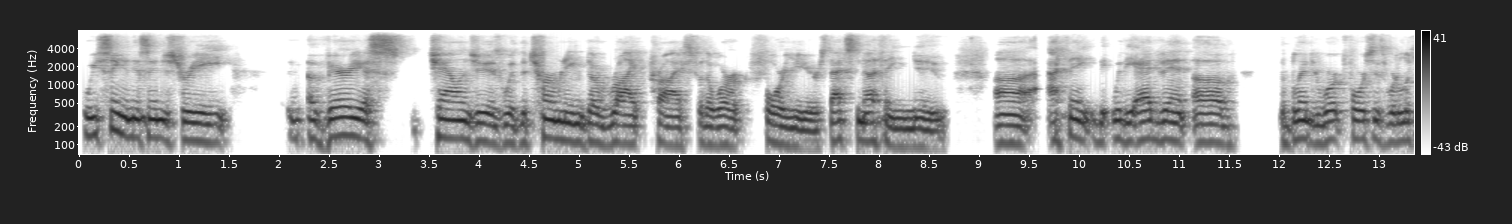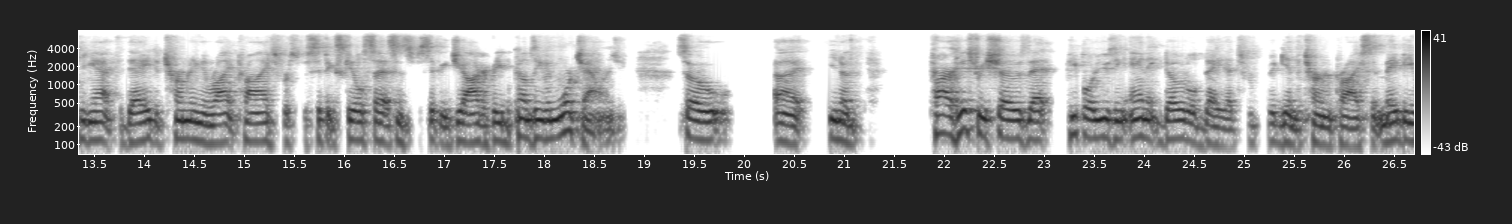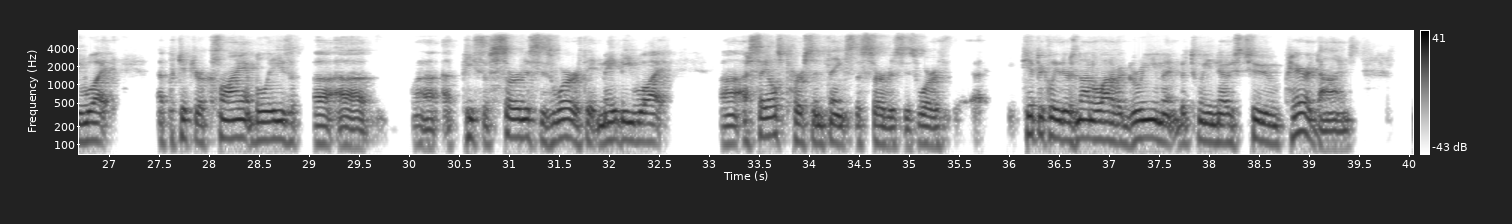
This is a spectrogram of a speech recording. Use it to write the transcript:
We've seen in this industry uh, various challenges with determining the right price for the work for years. That's nothing new. Uh, I think with the advent of the blended workforces we're looking at today, determining the right price for specific skill sets and specific geography becomes even more challenging. So, uh, you know, prior history shows that people are using anecdotal data to begin to determine price. It may be what a particular client believes uh, uh, uh, a piece of service is worth. It may be what uh, a salesperson thinks the service is worth. Uh, typically, there's not a lot of agreement between those two paradigms.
